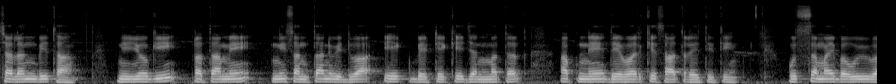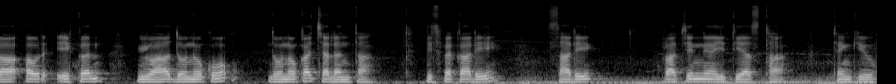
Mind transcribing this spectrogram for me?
चलन भी था। नियोगी प्रथा में निसंतान विधवा एक बेटे के जन्म तक अपने देवर के साथ रहती थी। उस समय बहुविवाह और एकल विवाह दोनों को, दोनों का चलन था। इस प्रकार ये सारी प्राचीन इतिहास था। थैंक यू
